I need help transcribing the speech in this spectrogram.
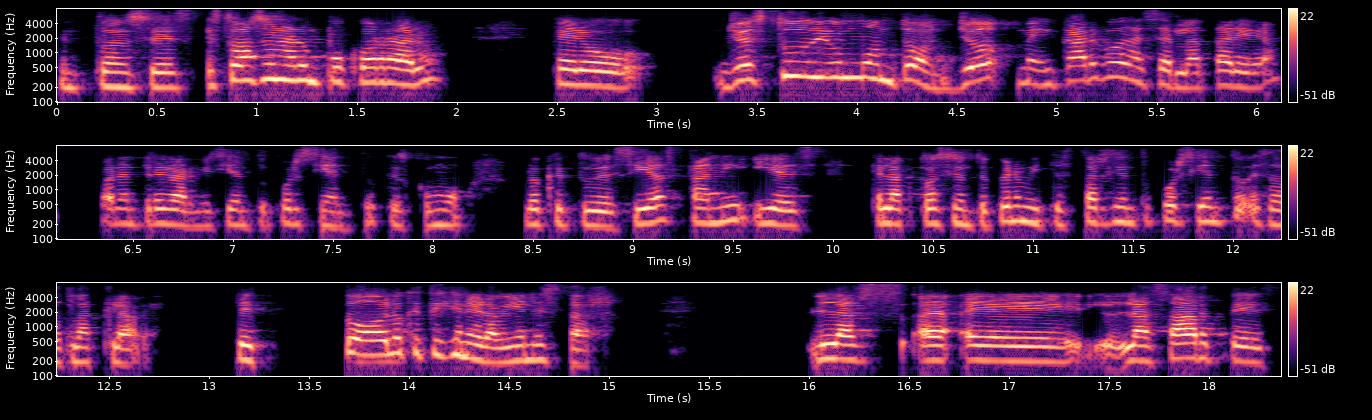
Entonces, esto va a sonar un poco raro, pero yo estudio un montón. Yo me encargo de hacer la tarea para entregar mi 100%, que es como lo que tú decías, Tani, y es que la actuación te permite estar 100%, esa es la clave de todo lo que te genera bienestar. Las, eh, eh, las artes,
